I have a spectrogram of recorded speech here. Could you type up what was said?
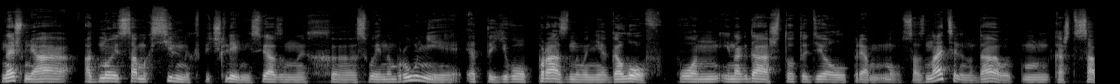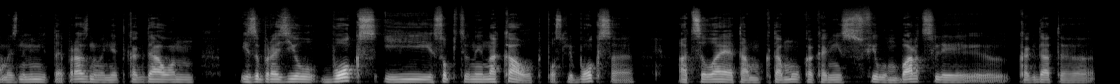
Знаешь, у меня одно из самых сильных впечатлений, связанных э, с Уэйном Руни, это его празднование голов. Он иногда что-то делал прям ну, сознательно, да, вот, мне кажется, самое знаменитое празднование, это когда он изобразил бокс и собственный нокаут после бокса, отсылая там к тому, как они с Филом Бартсли э, когда-то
